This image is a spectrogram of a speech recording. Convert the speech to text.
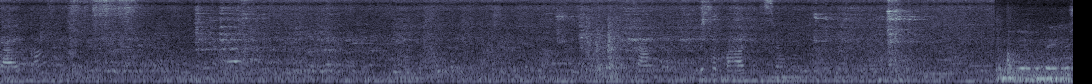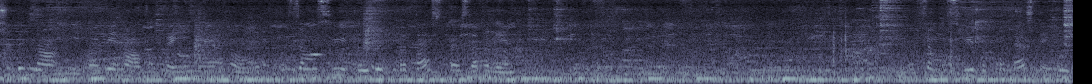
яйка. Так, дуже. Дуже дивна війна в Україні. Ну, в цьому світу йдуть протести взагалі. В цьому світу протести йдуть.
